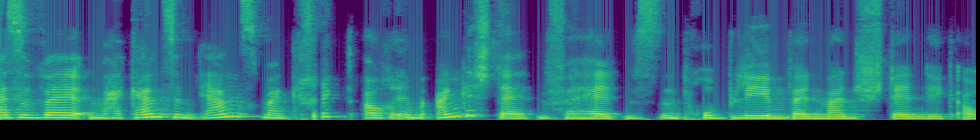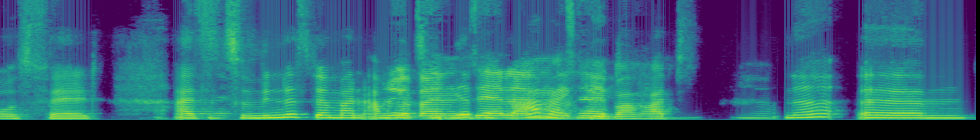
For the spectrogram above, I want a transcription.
Also, weil mal ganz im Ernst, man kriegt auch im Angestelltenverhältnis ein Problem, wenn man ständig ausfällt. Also zumindest, wenn man ambitionierten Arbeitgeber hat. Ja. Ne? Ähm,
